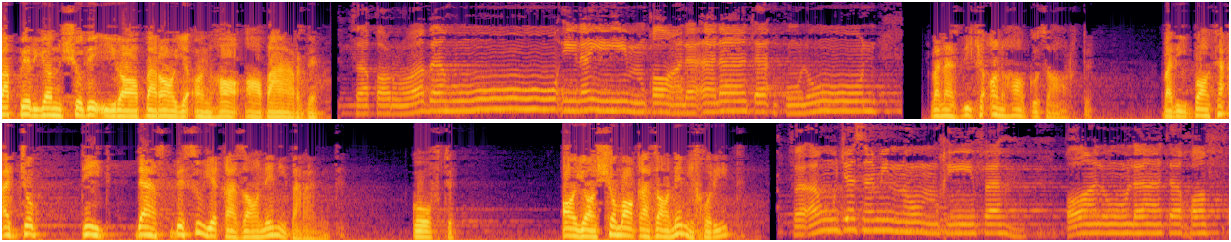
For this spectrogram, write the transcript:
و بریان شده ای را برای آنها آورد. فقربه الیهم قال الا تأکلون و نزدیک آنها گذارد. ولی با تعجب دید دست به سوی غذا نمی‌برند. گفت آیا شما غذا نمی‌خورید؟ فاوجس منهم خیفه قالوا لا تخف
